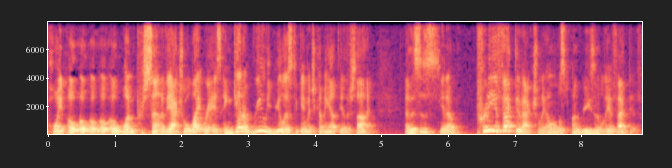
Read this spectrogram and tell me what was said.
0.00001% of the actual light rays and get a really realistic image coming out the other side. And this is, you know, pretty effective, actually, almost unreasonably effective.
